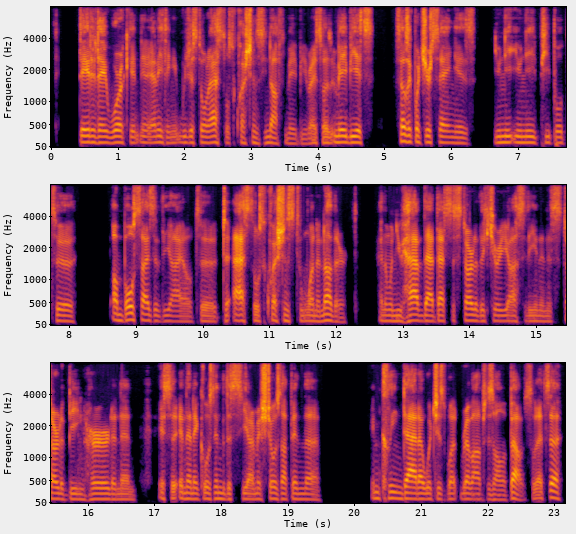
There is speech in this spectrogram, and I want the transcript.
day-to-day work and anything, we just don't ask those questions enough, maybe, right? So maybe it's sounds like what you're saying is you need you need people to on both sides of the aisle to to ask those questions to one another and then when you have that that's the start of the curiosity and then the start of being heard and then it's and then it goes into the crm it shows up in the in clean data which is what revops is all about. So that's a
